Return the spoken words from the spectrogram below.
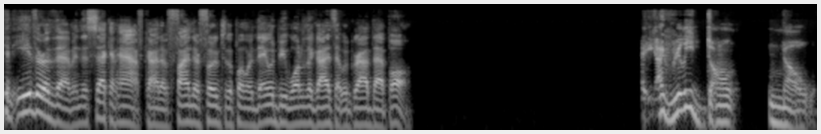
Can either of them in the second half kind of find their footing to the point where they would be one of the guys that would grab that ball? I, I really don't no,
